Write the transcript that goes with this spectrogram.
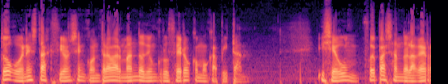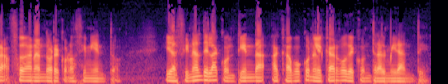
Togo en esta acción se encontraba al mando de un crucero como capitán. Y según fue pasando la guerra fue ganando reconocimiento, y al final de la contienda acabó con el cargo de contraalmirante.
